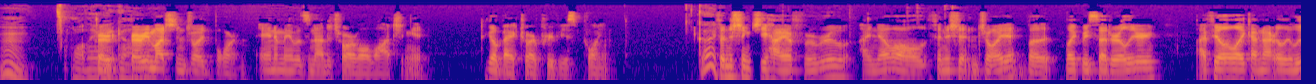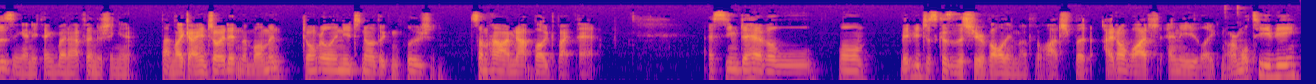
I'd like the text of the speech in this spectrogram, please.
Hmm. Well, there Very, you go. very much enjoyed Born. Anime was not a chore while watching it. To go back to our previous point, Good. finishing Chihayafuru, I know I'll finish it, enjoy it, but like we said earlier, I feel like I'm not really losing anything by not finishing it. I'm like I enjoyed it in the moment, don't really need to know the conclusion. Somehow I'm not bugged by that. I seem to have a, well, maybe just because of the sheer volume I've watched, but I don't watch any like normal TV.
